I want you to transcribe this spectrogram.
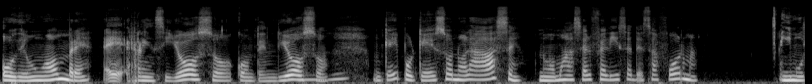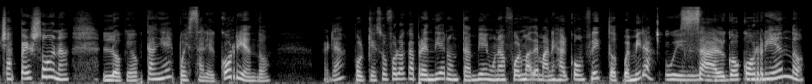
o de un hombre eh, rencilloso, contendioso, ¿ok? Porque eso no la hace, no vamos a ser felices de esa forma. Y muchas personas lo que optan es pues salir corriendo, ¿verdad? Porque eso fue lo que aprendieron también, una forma de manejar conflictos. Pues mira, salgo corriendo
